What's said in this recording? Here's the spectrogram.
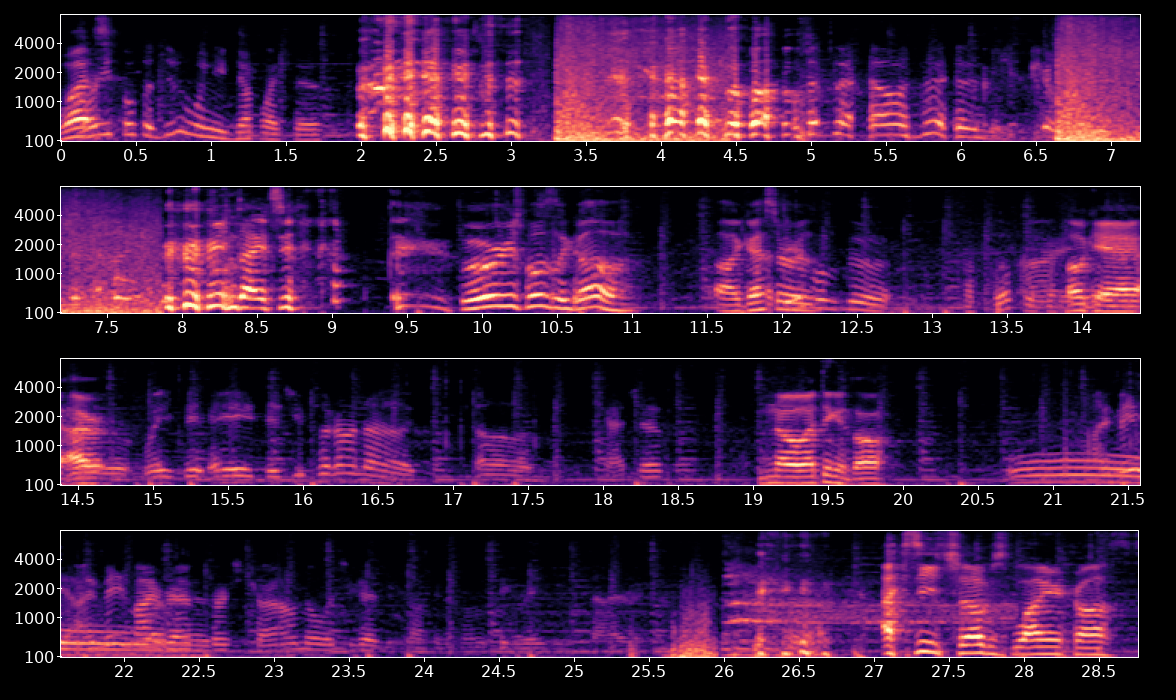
What are you supposed to do when you jump like this? What the hell is this? Green died too. Where were you supposed to go? Oh, I guess there was. supposed to do a flip or Alright, something. Okay, I- uh, Wait, did, hey, did you put on a um ketchup? No, I think it's off. I made I made my Ooh, rep first try. I don't know what you guys are talking about. Big raging tire. I see Chubbs flying across.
